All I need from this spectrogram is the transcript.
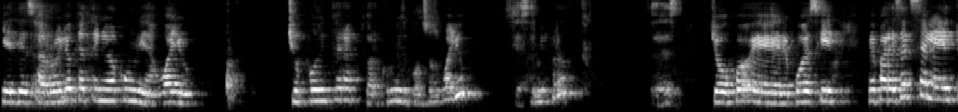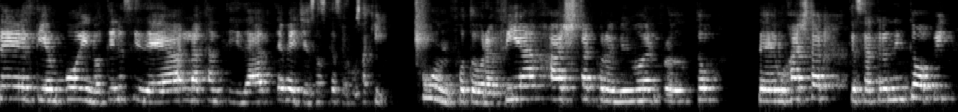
y el desarrollo que ha tenido la comunidad Guayú, yo puedo interactuar con mis bolsos Guayú, si ese es mi producto. Entonces, yo eh, le puedo decir, me parece excelente el tiempo y no tienes idea la cantidad de bellezas que hacemos aquí. Pum, fotografía, hashtag con el mismo del producto, de un hashtag que sea trending topic,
